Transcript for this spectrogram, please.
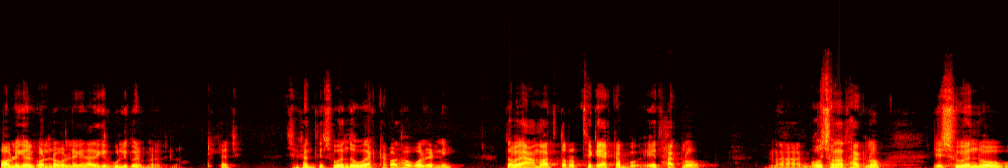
পাবলিকের গন্ডগোল লেগে তাদেরকে গুলি করে মেরে দিল, ঠিক আছে? সেখান থেকে শুভেন্দুবাবু একটা কথাও বলেননি। তবে আমার তরফ থেকে একটা এ থাকল ঘোষণা থাকল যে শুভেন্দুবাবু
